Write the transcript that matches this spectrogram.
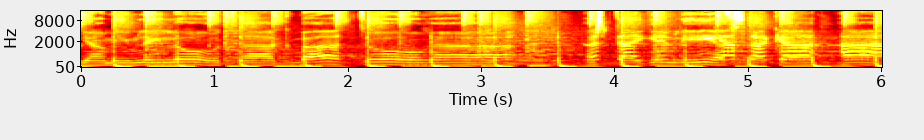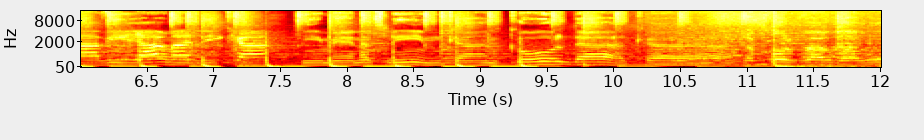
ימים לילות רק בתורה. השטייגן בלי הפסקה, האווירה wow, wow.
